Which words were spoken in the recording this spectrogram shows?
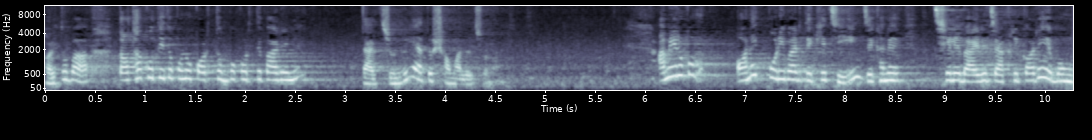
হয়তো বা তথাকথিত কোনো কর্তব্য করতে পারেনি, তার জন্যই এত সমালোচনা। আমি এরকম অনেক পরিবার দেখেছি যেখানে ছেলে বাইরে চাকরি করে এবং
